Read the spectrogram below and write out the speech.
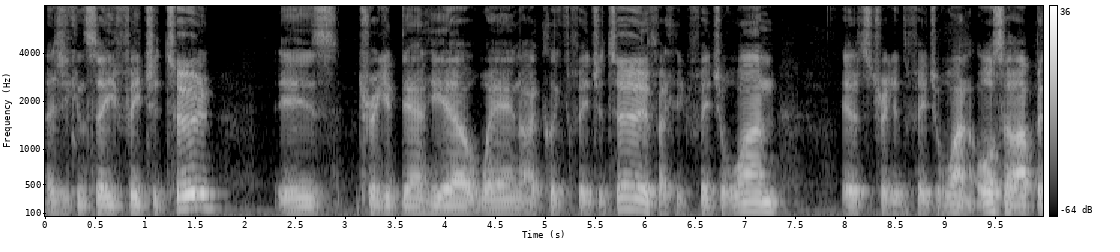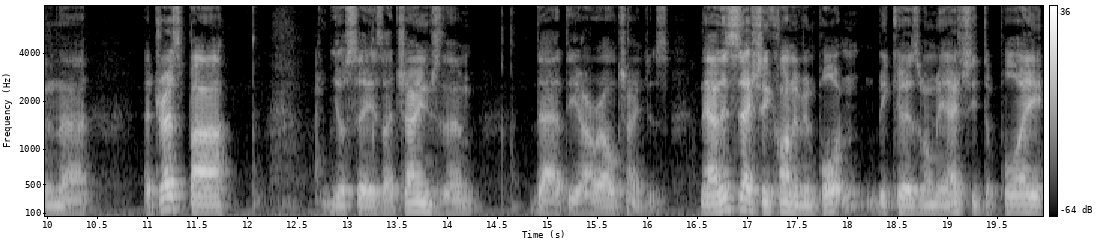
As you can see, feature two is triggered down here when I click feature 2. If I click feature 1, it's triggered the feature 1. Also up in the address bar, you'll see as I change them that the URL changes. Now this is actually kind of important because when we actually deploy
